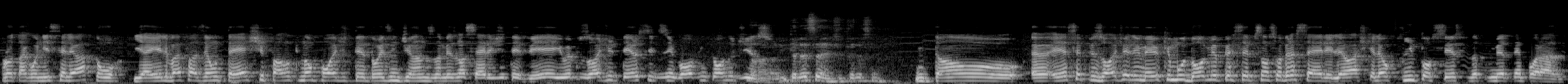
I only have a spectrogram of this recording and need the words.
protagonista, ele é ator. E aí ele vai fazer um teste e falam que não pode ter dois indianos na mesma série de TV, e o episódio inteiro se desenvolve em torno disso. Ah, interessante, interessante. Então, é, esse episódio ele meio que mudou minha percepção sobre a série. Ele, eu acho que ele é o quinto ou sexto da primeira temporada.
